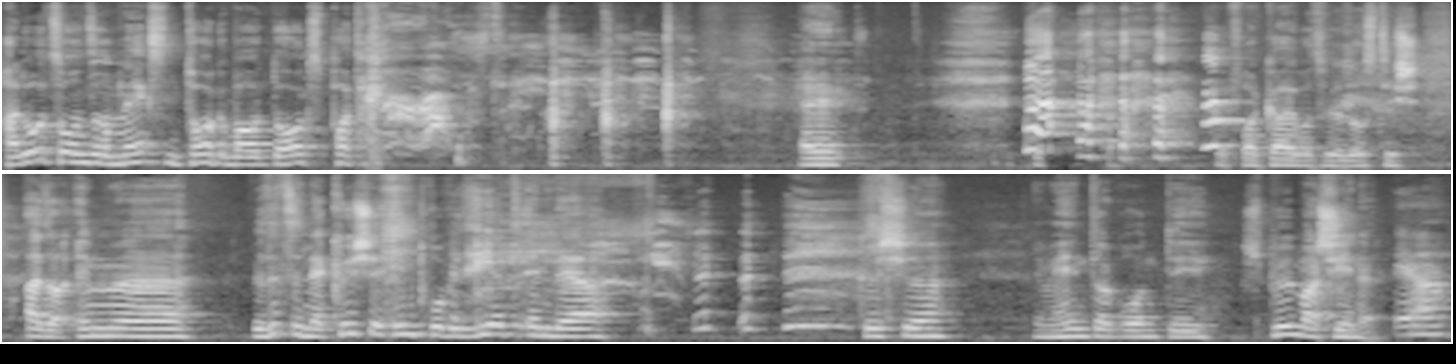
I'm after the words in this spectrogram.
Hallo zu unserem nächsten Talk About Dogs Podcast. äh, Frau Karl wird wieder lustig. Also, im, äh, wir sitzen in der Küche, improvisiert in der Küche. Im Hintergrund die Spülmaschine. Ja,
